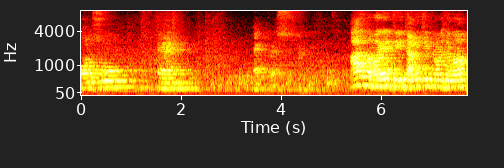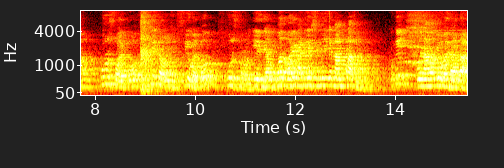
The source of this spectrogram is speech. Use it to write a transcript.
also an actress આ જો તમારે જે જાતિ ચેન્જ કરવાની છે એમાં પુરુષ હોય તો સ્ત્રી કરવાનું છે સ્ત્રી હોય તો પુરુષ કરવાનું એ રીતે આમાં તમારે આ જગ્યાએ સ્ત્રી જગ્યાએ નામ પણ આપેલું ઓકે કોઈ નામ આપ્યું હોય રાધા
